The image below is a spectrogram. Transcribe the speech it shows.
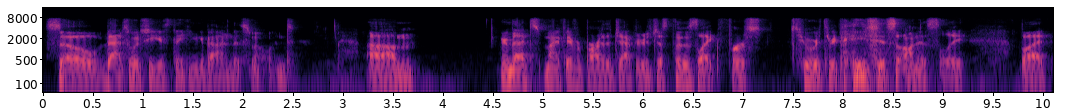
So that's what she is thinking about in this moment. Um, and that's my favorite part of the chapter is just those like first two or three pages, honestly. But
